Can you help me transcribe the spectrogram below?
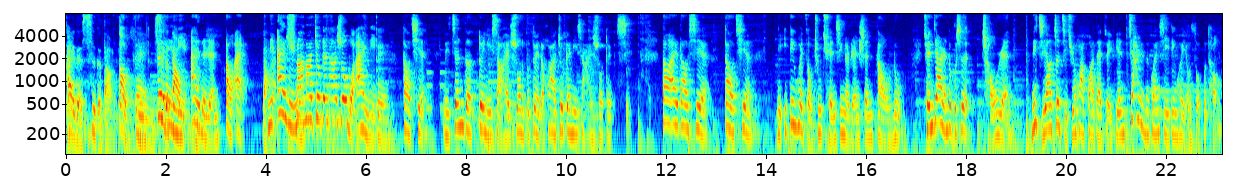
爱的四个道。道对，四个道。你爱的人道爱，你爱你妈妈就跟她说我爱你。对，道歉。你真的对你小孩说的不对的话，就跟你小孩说对不起。道爱、道谢、道歉，你一定会走出全新的人生道路。全家人都不是仇人，你只要这几句话挂在嘴边，家人的关系一定会有所不同。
